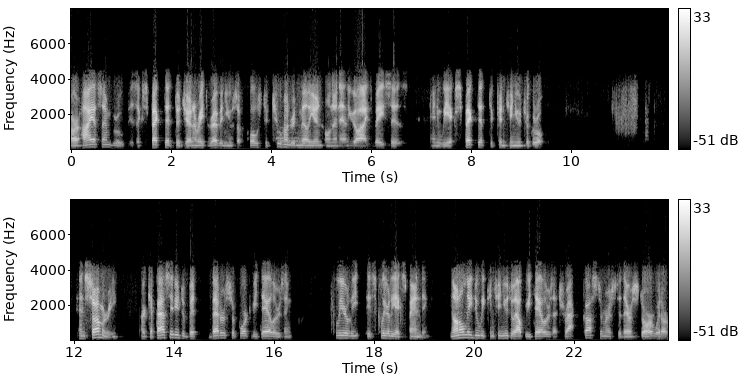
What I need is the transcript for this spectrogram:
our ISM group is expected to generate revenues of close to 200 million on an annualized basis, and we expect it to continue to grow. In summary, our capacity to better support retailers is clearly expanding. Not only do we continue to help retailers attract customers to their store with our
